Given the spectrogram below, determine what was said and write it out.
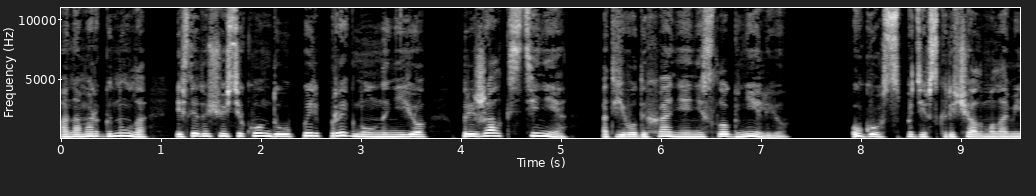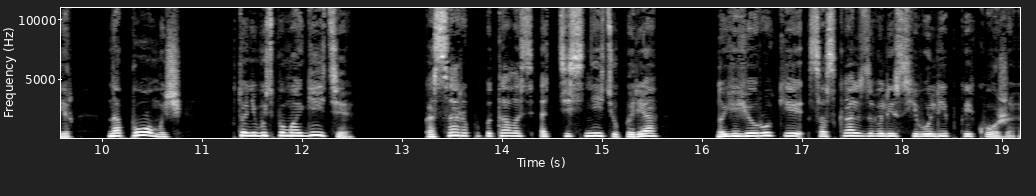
Она моргнула, и следующую секунду упырь прыгнул на нее, прижал к стене. От его дыхания несло гнилью. «О, Господи!» — вскричал Маламир — на помощь! Кто-нибудь помогите!» Косара попыталась оттеснить упыря, но ее руки соскальзывали с его липкой кожи.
